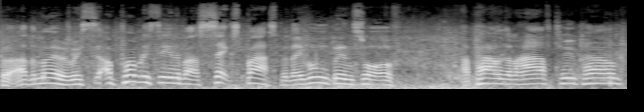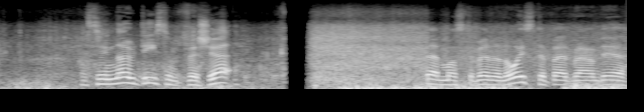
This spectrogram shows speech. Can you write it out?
But at the moment, we, I've probably seen about six bass, but they've all been sort of a pound and a half, two pound. I've seen no decent fish yet. There must have been an oyster bed round here.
